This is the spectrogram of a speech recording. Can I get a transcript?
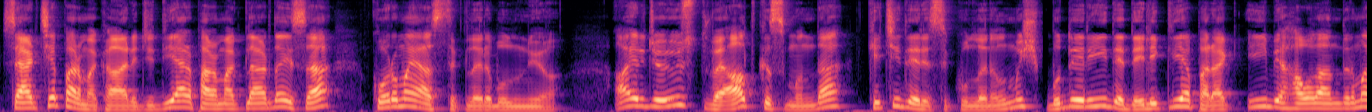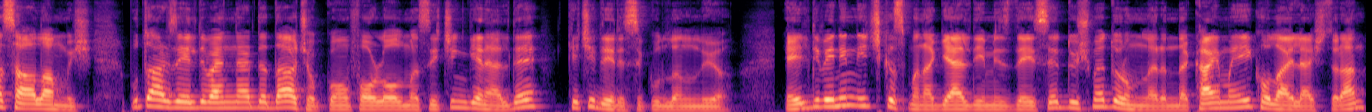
Serçe parmak harici diğer parmaklarda ise koruma yastıkları bulunuyor. Ayrıca üst ve alt kısmında keçi derisi kullanılmış. Bu deriyi de delikli yaparak iyi bir havalandırma sağlanmış. Bu tarz eldivenlerde daha çok konforlu olması için genelde keçi derisi kullanılıyor. Eldivenin iç kısmına geldiğimizde ise düşme durumlarında kaymayı kolaylaştıran,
